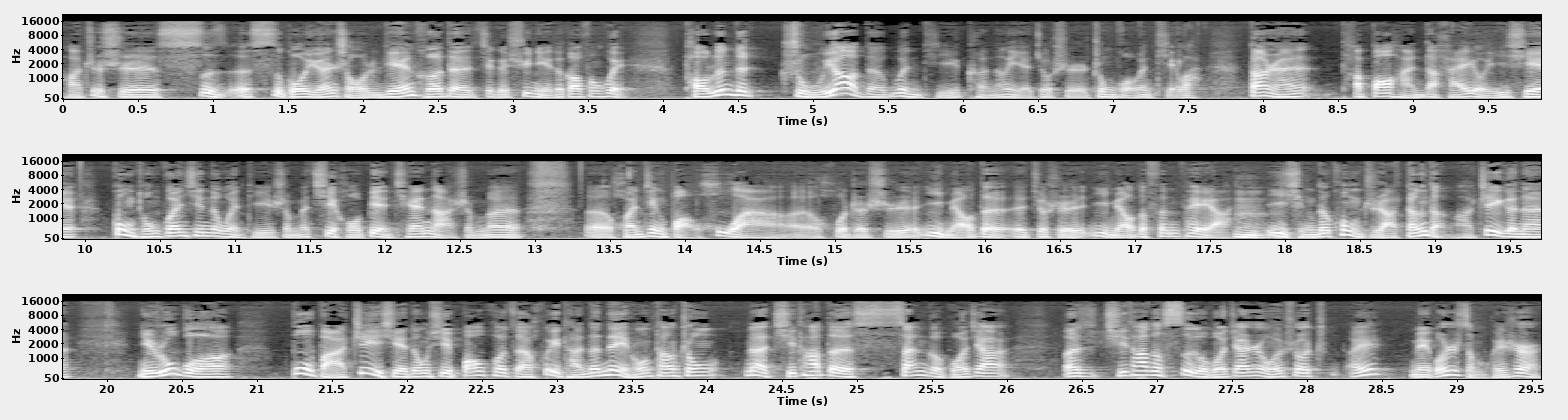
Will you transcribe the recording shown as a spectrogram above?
啊！这是四呃四国元首联合的这个虚拟的高峰会，讨论的主要的问题可能也就是中国问题了。当然，它包含的还有一些共同关心的问题，什么气候变迁呐，什么呃环境保护啊，或者是疫苗的，就是疫苗的分配啊，疫情的控制啊等等啊。这个呢，你如果不把这些东西包括在会谈的内容当中，那其他的三个国家。呃，其他的四个国家认为说，哎，美国是怎么回事？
